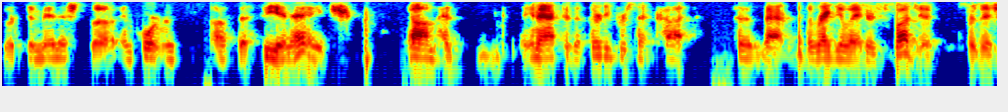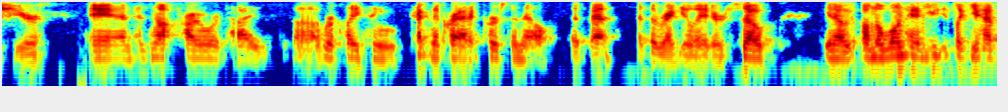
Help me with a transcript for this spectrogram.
sort of diminish the importance of the CNH, um, has enacted a 30% cut to that the regulator's budget for this year, and has not prioritized uh, replacing technocratic personnel at that at the regulator. So you know, on the one hand, you, it's like you have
